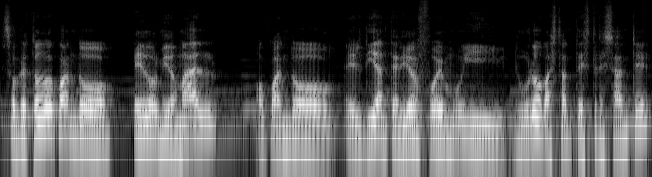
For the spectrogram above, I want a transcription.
Sobre todo cuando he dormido mal o cuando el día anterior fue muy duro, bastante estresante,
